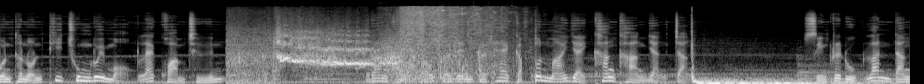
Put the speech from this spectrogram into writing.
บนถนนที่ชุ่มด้วยหมอกและความชื้น ร่างของเขากระเด็นกระแทกกับต้นไม้ใหญ่ข้างทางอย่างจัง เสียงกระดูกลั่นดัง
